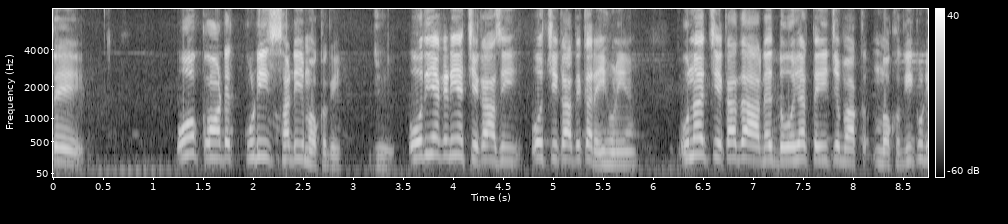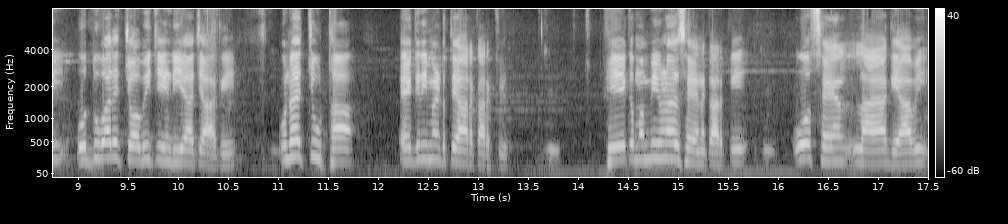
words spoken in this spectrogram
ਤੇ ਉਹ ਅਕਾਊਂਟ ਕੁੜੀ ਸਾਡੀ ਮੁੱਕ ਗਈ। ਜੀ। ਉਹਦੀਆਂ ਕਿਹੜੀਆਂ ਚਿਕਾਂ ਸੀ ਉਹ ਚਿਕਾਂ ਤੇ ਘਰੇ ਹੀ ਹੋਣੀਆਂ। ਉਹਨਾਂ ਚਿਕਾਂ ਦਾ ਨੇ 2023 ਚ ਮੁੱਕ ਮੁੱਕ ਗਈ ਕੁੜੀ ਉਦੋਂ ਬਾਅਦ 24 ਚ ਇੰਡੀਆ ਚ ਆ ਕੇ ਉਹਨਾਂ ਨੇ ਝੂਠਾ ਐਗਰੀਮੈਂਟ ਤਿਆਰ ਕਰਕੇ ਜੀ। ਫੇਕ ਮੰਮੀ ਉਹਨਾਂ ਦੇ ਸਾਈਨ ਕਰਕੇ ਉਹ ਸਾਈਨ ਲਾਇਆ ਗਿਆ ਵੀ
